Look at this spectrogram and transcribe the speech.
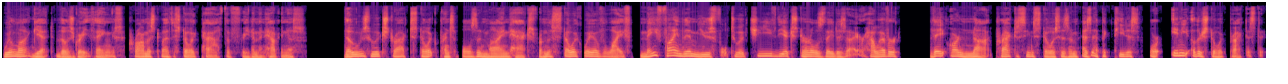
will not get those great things promised by the Stoic path of freedom and happiness. Those who extract Stoic principles and mind hacks from the Stoic way of life may find them useful to achieve the externals they desire. However, they are not practicing Stoicism as Epictetus or any other Stoic practiced it.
